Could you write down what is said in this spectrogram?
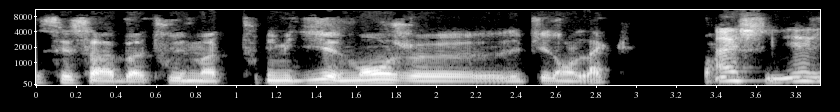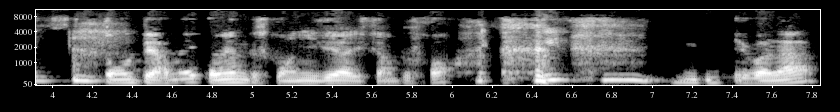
C'est ça. Bah, tous les mat tous les midis, elle mange euh, les pieds dans le lac. Enfin, ah, génial. On le permet quand même parce qu'en hiver, il fait un peu froid. Oui. et voilà.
